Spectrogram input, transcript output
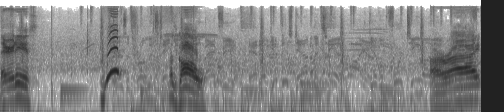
There it is. Let's go. All right.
